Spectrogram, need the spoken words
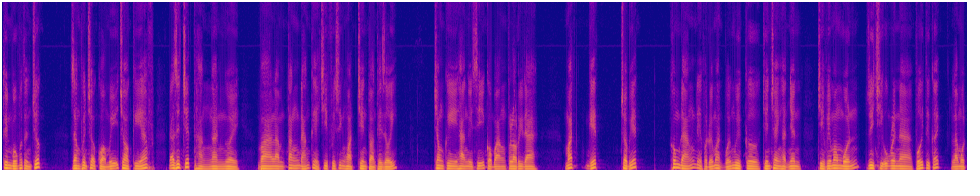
tuyên bố vào tuần trước rằng viện trợ của Mỹ cho Kiev đã giết chết hàng ngàn người và làm tăng đáng kể chi phí sinh hoạt trên toàn thế giới. Trong khi hạ nghị sĩ của bang Florida Matt Gaetz cho biết không đáng để phải đối mặt với nguy cơ chiến tranh hạt nhân chỉ vì mong muốn duy trì Ukraine với tư cách là một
